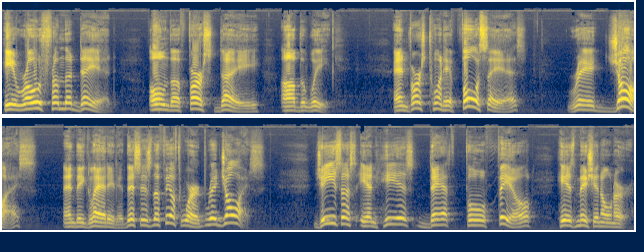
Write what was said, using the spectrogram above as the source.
He rose from the dead on the first day of the week. And verse 24 says, Rejoice and be glad in it. This is the fifth word, rejoice. Jesus, in His death, fulfilled His mission on earth.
